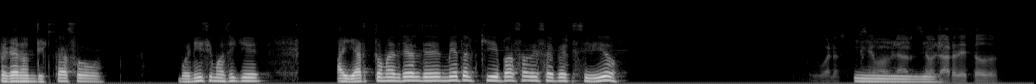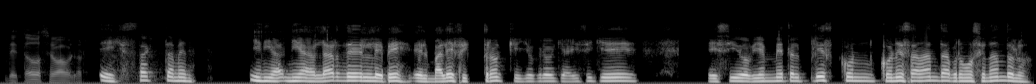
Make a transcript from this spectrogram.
Sacaron discazos buenísimos, así que hay harto material de death metal que pasa desapercibido. Muy bueno. Se va a hablar, se va a Y hablar de todo. De todo se va a hablar. exactamente. Y ni, a- ni hablar del EP, el Malefic Throne, que yo creo que ahí sí que he sido bien Metal Please con, con esa banda promocionándolo.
